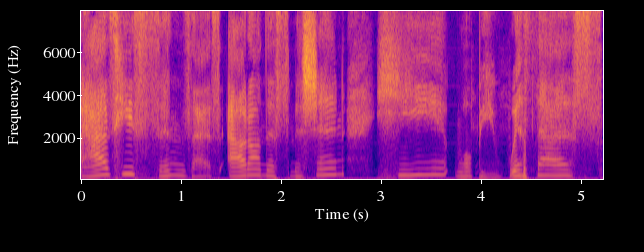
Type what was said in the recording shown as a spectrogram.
as He sends us out on this mission, He will be with us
